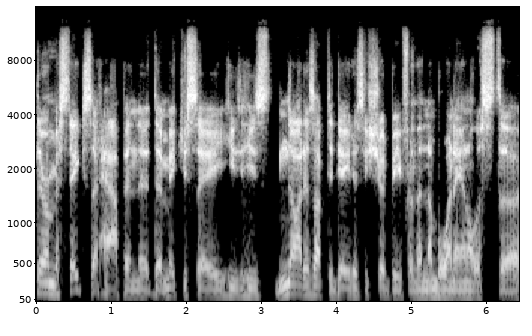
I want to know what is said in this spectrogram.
there are mistakes that happen that, that make you say he's he's not as up to date as he should be for the number one analyst uh,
